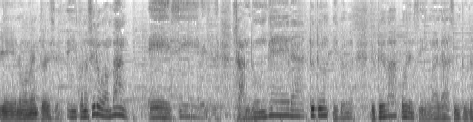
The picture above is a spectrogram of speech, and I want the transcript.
Y en un momento dice, ¿y conocés los bambán? Eh, sí, sandunguera, tutun, y tú te vas por encima la cintura,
